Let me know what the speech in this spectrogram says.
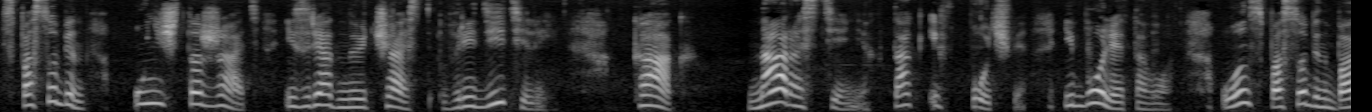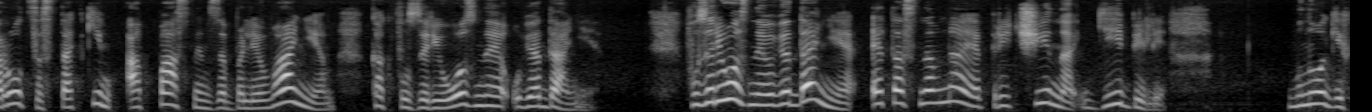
способен уничтожать изрядную часть вредителей как на растениях, так и в почве. И более того, он способен бороться с таким опасным заболеванием, как фузариозное увядание. Фузариозное увядание – это основная причина гибели многих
